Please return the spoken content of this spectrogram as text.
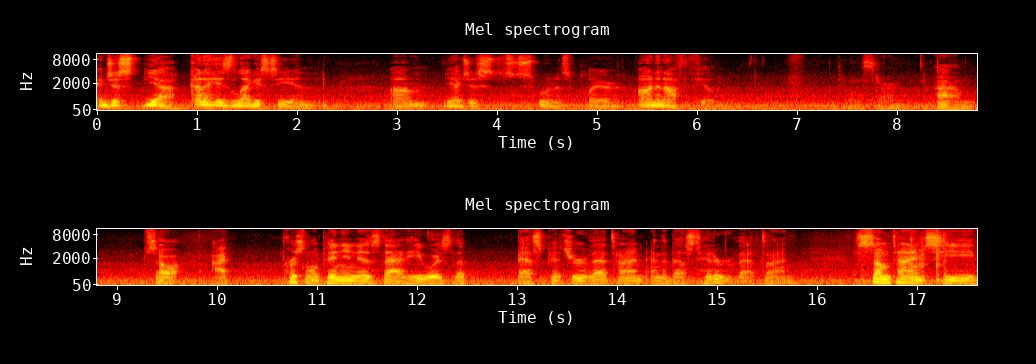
and just yeah, kind of his legacy and um, yeah, just Spoon as a player on and off the field. Do you want to start? Um, so, I personal opinion is that he was the best pitcher of that time and the best hitter of that time. Sometimes he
